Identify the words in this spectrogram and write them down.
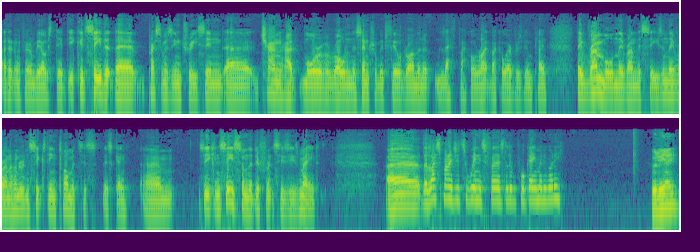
I don't know if anybody else did. You could see that their pressing was increasing. Uh, Can had more of a role in the central midfield rather than a left back or right back or wherever he's been playing. They ran more than they ran this season. They ran 116 kilometres this game. Um, so you can see some of the differences he's made. Uh, the last manager to win his first Liverpool game, anybody? Houllier?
